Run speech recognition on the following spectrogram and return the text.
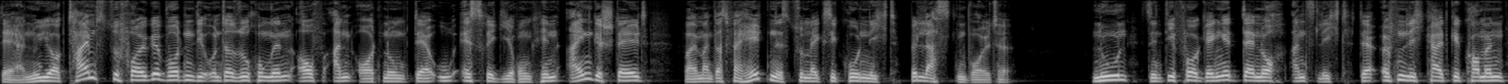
Der New York Times zufolge wurden die Untersuchungen auf Anordnung der US-Regierung hin eingestellt, weil man das Verhältnis zu Mexiko nicht belasten wollte. Nun sind die Vorgänge dennoch ans Licht der Öffentlichkeit gekommen.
